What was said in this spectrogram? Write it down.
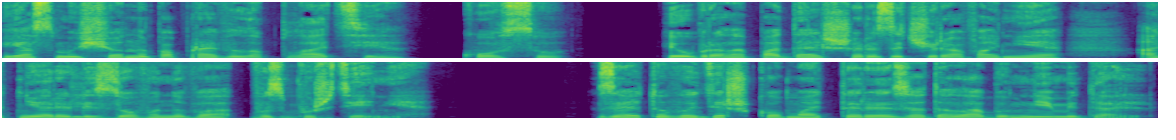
Я смущенно поправила платье, косу и убрала подальше разочарование от нереализованного возбуждения. За эту выдержку мать Тереза дала бы мне медаль.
